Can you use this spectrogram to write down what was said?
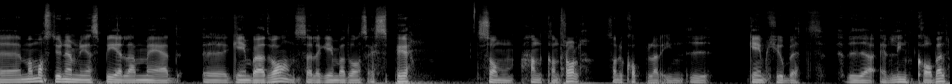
Eh, man måste ju nämligen spela med Game Boy Advance eller Game Boy Advance SP som handkontroll som du kopplar in i GameCubet via en linkkabel.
